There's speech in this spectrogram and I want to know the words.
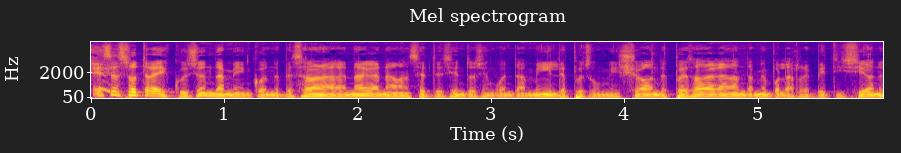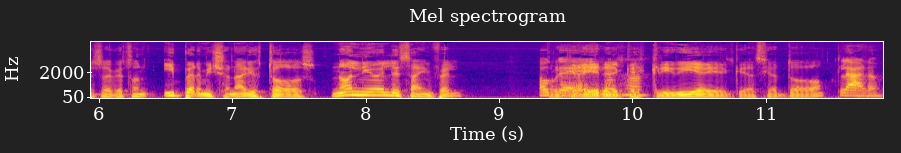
esa es otra discusión también. Cuando empezaron a ganar, ganaban 750 mil, después un millón, después ahora ganan también por las repeticiones. O sea que son hipermillonarios todos. No al nivel de Seinfeld, porque ahí era el que escribía y el que hacía todo. Claro.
